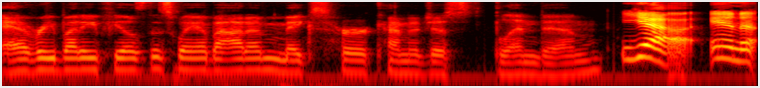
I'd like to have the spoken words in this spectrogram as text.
everybody feels this way about him makes her kind of just blend in. Yeah, and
